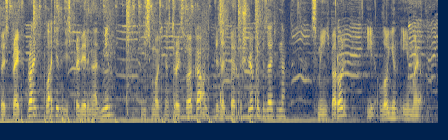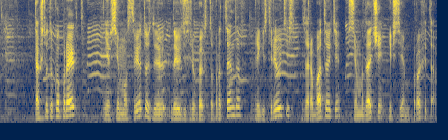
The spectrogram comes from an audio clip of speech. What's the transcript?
То есть проект платит, здесь проверенный админ, Здесь можете настроить свой аккаунт, привязать PR кошелек обязательно, сменить пароль и логин и email. Так что такой проект, я всем вам советую, даю, здесь ребэк 100%, регистрируйтесь, зарабатывайте, всем удачи и всем профита.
